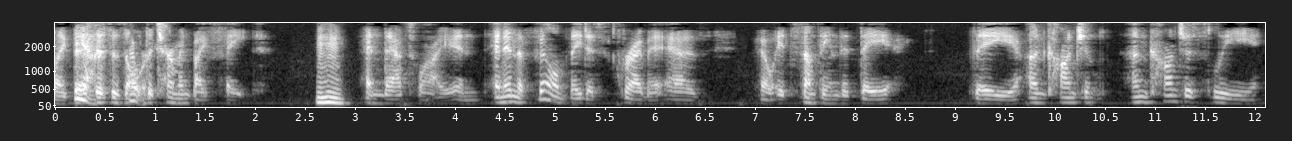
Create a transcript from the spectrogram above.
like that. Yeah, this is all determined by fate, Mm-hmm. and that's why. And and in the film, they describe it as, you know, it's something that they they unconscious unconsciously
